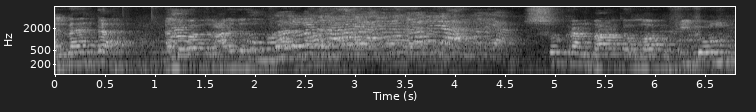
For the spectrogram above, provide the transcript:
المادة اللغات العربية. شكرا بارك الله فيكم.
